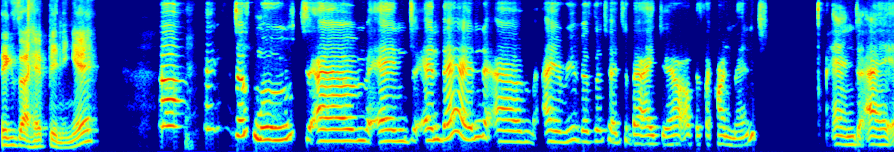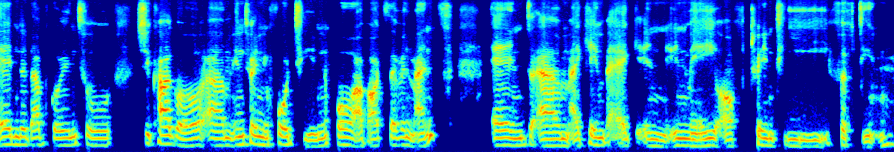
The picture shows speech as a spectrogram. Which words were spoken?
Things are happening, eh? just moved um, and and then um, I revisited the idea of a secondment and I ended up going to Chicago um, in 2014 for about seven months. And um, I came back in, in May of 2015.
